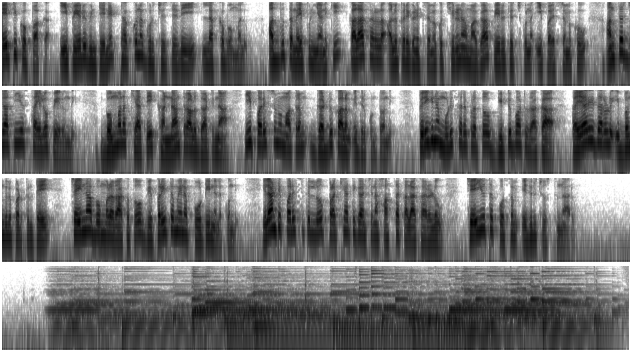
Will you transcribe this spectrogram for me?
ఏటికొప్పాక. ఈ పేరు వింటేనే టక్కున గుర్చేసేది లక్క బొమ్మలు అద్భుత నైపుణ్యానికి కళాకారుల అలుపెరగని శ్రమకు చిరునామాగా పేరు తెచ్చుకున్న ఈ పరిశ్రమకు అంతర్జాతీయ స్థాయిలో పేరుంది. బొమ్మల ఖ్యాతి ఖండాంతరాలు దాటిన ఈ పరిశ్రమ మాత్రం గడ్డుకాలం ఎదుర్కొంటోంది. పెరిగిన ముడి సరుకులతో గిట్టుబాటు రాక తయారీదారులు ఇబ్బందులు పడుతుంటే చైనా బొమ్మల రాకతో విపరీతమైన పోటీ నెలకొంది. ఇలాంటి పరిస్థితుల్లో ప్రఖ్యాతిగాంచిన హస్త కళాకారులు చేయూత కోసం ఎదురు చూస్తున్నారు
